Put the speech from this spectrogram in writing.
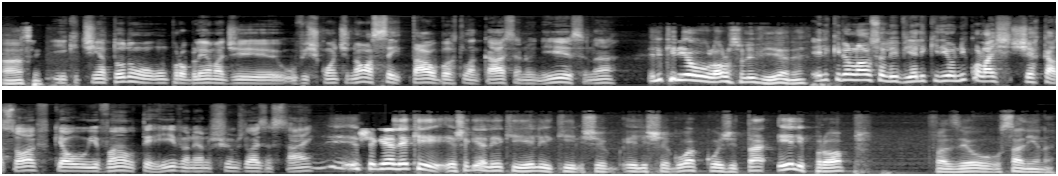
Ah, sim. E que tinha todo um, um problema de o Visconde não aceitar o Burt Lancaster no início, né? Ele queria o Laurence Olivier, né? Ele queria o Laurence Olivier, ele queria o Nikolai Cherkasov, que é o Ivan o Terrível, né, nos filmes do Eisenstein. E eu cheguei a ler que eu cheguei a ler que ele que chegou, ele chegou a cogitar ele próprio fazer o, o Salina.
